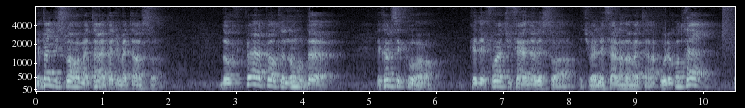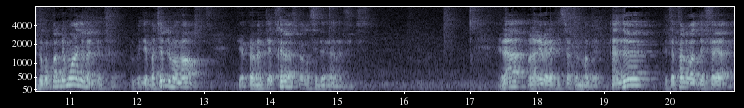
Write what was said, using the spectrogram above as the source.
Mais pas du soir au matin et pas du matin au soir. Donc peu importe le nombre d'heures, et comme c'est courant, que des fois tu fais un nœud le soir et tu vas le faire le lendemain matin, ou le contraire. Et donc on parle de moins de 24 heures. Donc à partir du moment qu'il n'y a pas 24 heures, c'est pas considéré un fixe. Et là, on arrive à la question que tu demandé. Un nœud que tu n'as pas le droit de défaire,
